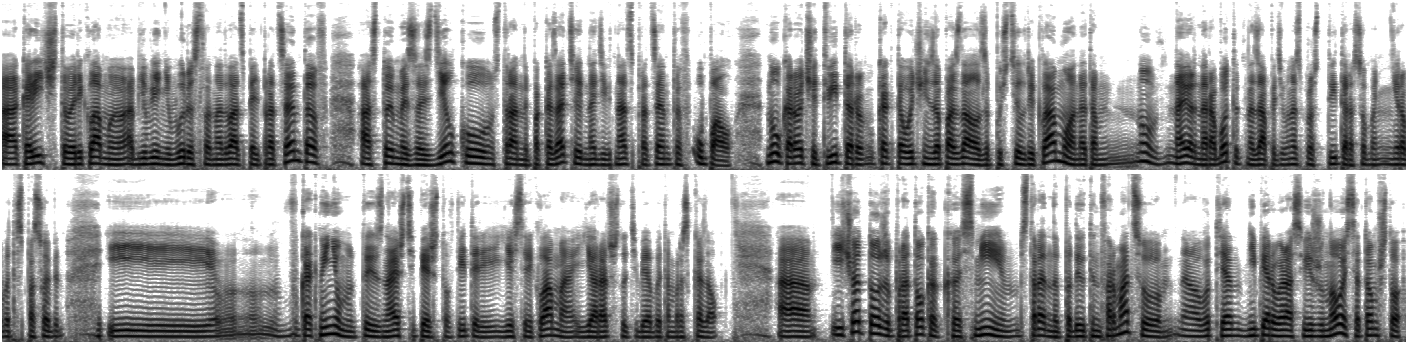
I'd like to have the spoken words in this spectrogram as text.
А количество рекламы объявлений выросло на 25%, а стоимость за сделку, странный показатель, на 19% упал. Ну, короче, Твиттер как-то очень запоздало запустил рекламу, она там, ну, наверное, работает на Западе, у нас просто Твиттер особо не работоспособен. И как минимум ты знаешь теперь, что в Твиттере есть реклама, и я рад, что тебе об этом рассказал. А, еще тоже про то, как СМИ странно подают информацию. А, вот я не первый раз вижу новость о том, что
